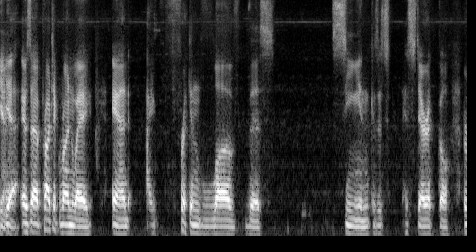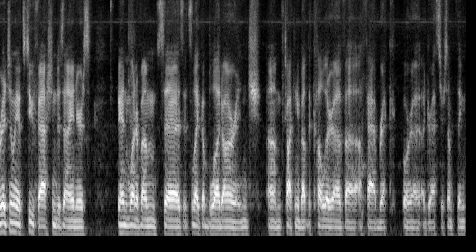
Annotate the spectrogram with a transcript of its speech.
Yeah. yeah it was a project runway and i freaking love this scene because it's hysterical originally it's two fashion designers and one of them says it's like a blood orange um, talking about the color of a, a fabric or a, a dress or something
